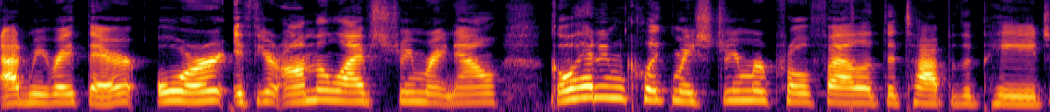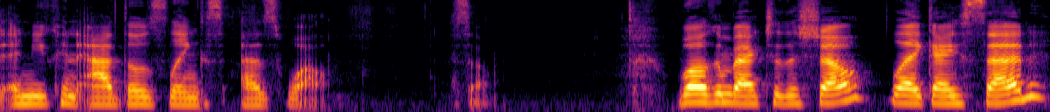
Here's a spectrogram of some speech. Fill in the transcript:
add me right there. Or if you're on the live stream right now, go ahead and click my streamer profile at the top of the page, and you can add those links as well. So, welcome back to the show. Like I said,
